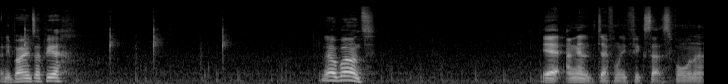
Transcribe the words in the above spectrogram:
Any bones up here? No bones. Yeah, I'm going to definitely fix that spawner.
